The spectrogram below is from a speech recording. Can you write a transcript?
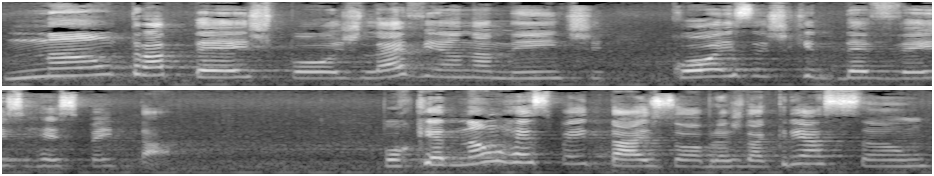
Não trateis, pois, levianamente coisas que deveis respeitar. Porque não respeitais obras da criação,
